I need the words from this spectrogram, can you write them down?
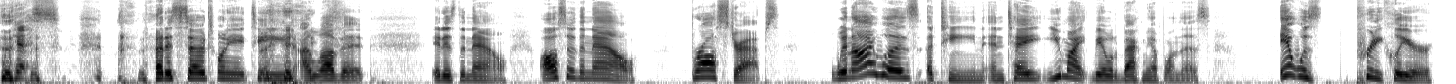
Yes. that is so 2018. I love it. It is the now. Also, the now bra straps. When I was a teen, and Tay, you might be able to back me up on this, it was pretty clear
